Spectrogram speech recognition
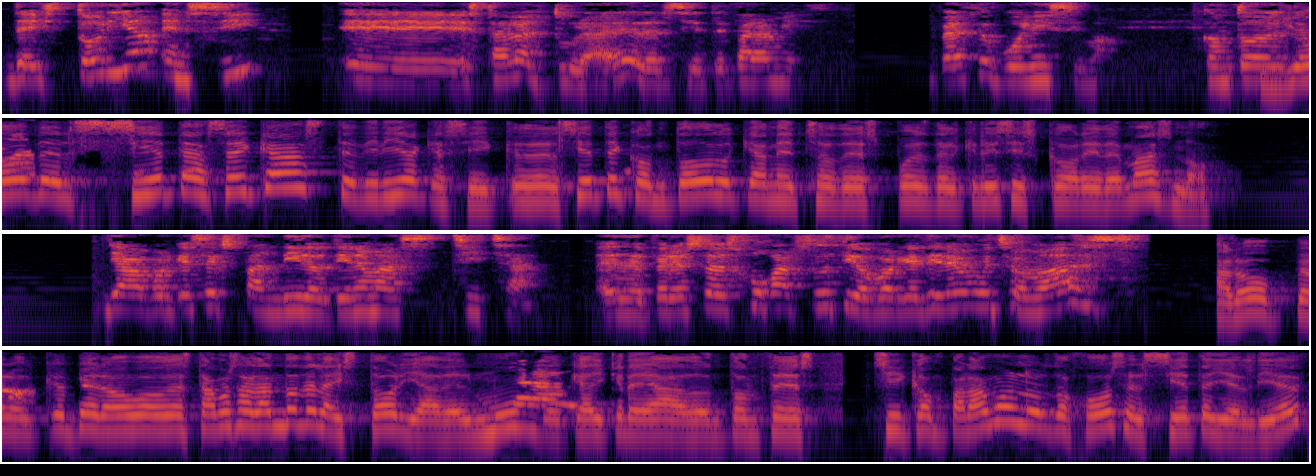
de historia en sí eh, está a la altura ¿eh? del 7 para mí. Me parece buenísima. Con todo el Yo tema. del 7 a secas te diría que sí. Que del 7 con todo lo que han hecho después del Crisis Core y demás, no. Ya, porque es expandido, tiene más chicha. Eh, pero eso es jugar sucio, porque tiene mucho más. Claro, pero, pero estamos hablando de la historia, del mundo que hay creado. Entonces, si comparamos los dos juegos, el 7 y el 10,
